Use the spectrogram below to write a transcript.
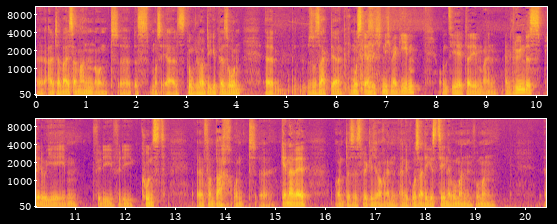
äh, alter weißer Mann und äh, das muss er als dunkelhäutige Person, äh, so sagt er, muss er sich nicht mehr geben. Und sie hält da eben ein, ein glühendes Plädoyer eben für die, für die Kunst äh, von Bach und äh, generell. Und das ist wirklich auch ein, eine großartige Szene, wo man, wo man äh,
